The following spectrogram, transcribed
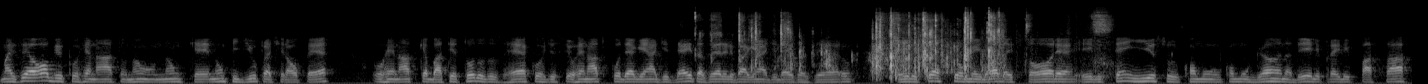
Mas é óbvio que o Renato não, não quer, não pediu para tirar o pé. O Renato quer bater todos os recordes. Se o Renato puder ganhar de 10 a 0, ele vai ganhar de 10 a 0. Ele quer ser o melhor da história. Ele tem isso como, como gana dele para ele passar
